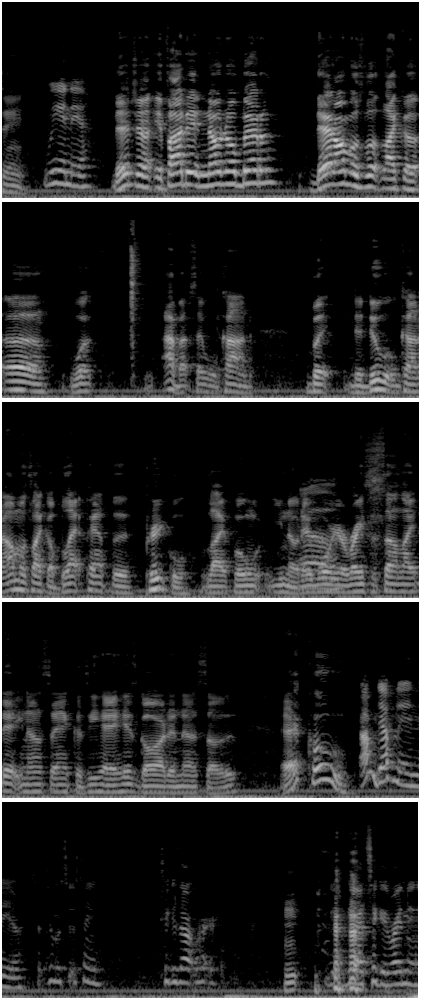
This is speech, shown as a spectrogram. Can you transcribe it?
16. We in there. That junk, if I didn't know no better, that almost looked like a uh what I about to say Wakanda. But the dude with Wakanda almost like a Black Panther prequel, like for you know that Oh. warrior race or something like that. You know what I'm saying? Because he had his guard and that, so it's, that's cool. I'm definitely in there. September 16th. Tickets out right here. Hmm. Got, got a ticket right now.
